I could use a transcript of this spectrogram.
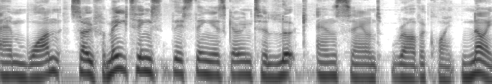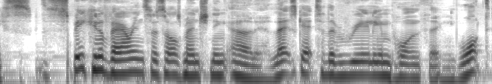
M1. So for meetings, this thing is going to look and sound rather quite nice. Speaking of variants, as I was mentioning earlier, let's get to the really important thing. What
